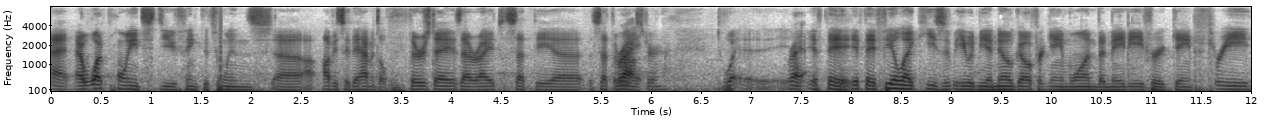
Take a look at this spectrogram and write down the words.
at, at, what point do you think the Twins? Uh, obviously, they have until Thursday. Is that right to set the uh, set the right. roster? right. If they if they feel like he's he would be a no go for Game One, but maybe for Game Three,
